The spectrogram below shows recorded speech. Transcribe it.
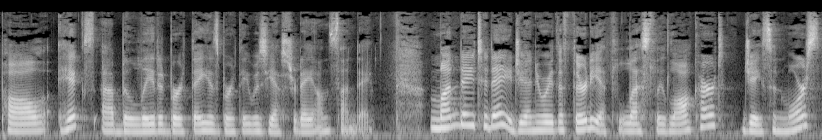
Paul Hicks a belated birthday. His birthday was yesterday on Sunday. Monday today, January the 30th, Leslie Lockhart, Jason Morse,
